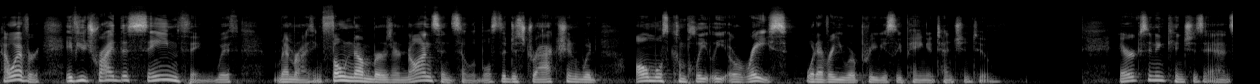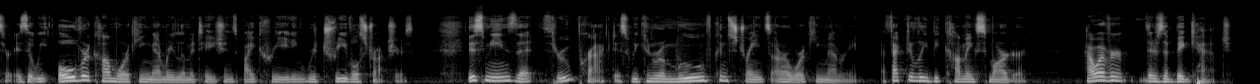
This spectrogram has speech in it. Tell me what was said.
However, if you tried the same thing with memorizing phone numbers or nonsense syllables, the distraction would almost completely erase whatever you were previously paying attention to. Ericsson and Kintsch's answer is that we overcome working memory limitations by creating retrieval structures. This means that through practice, we can remove constraints on our working memory, effectively becoming smarter. However, there's a big catch.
